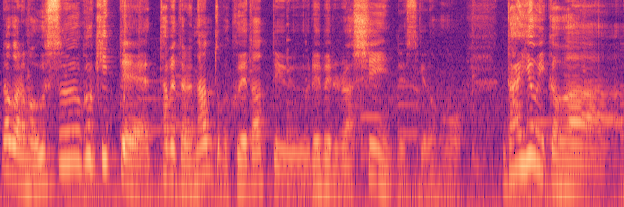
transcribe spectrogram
だからまあ薄く切って食べたらなんとか食えたっていうレベルらしいんですけどもダイオウイカは、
